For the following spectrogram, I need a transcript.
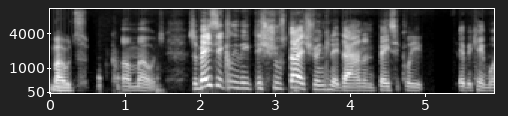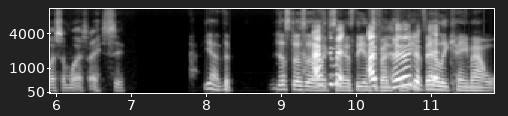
modes. or modes. So basically, they, they started shrinking it down, and basically, it became worse and worse. I see. Yeah, the just as a, like say as the intervention, it of it. barely came out,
